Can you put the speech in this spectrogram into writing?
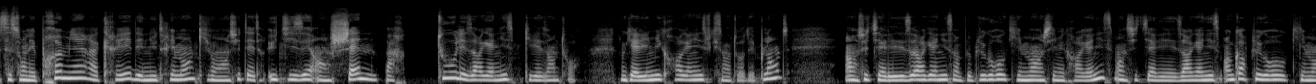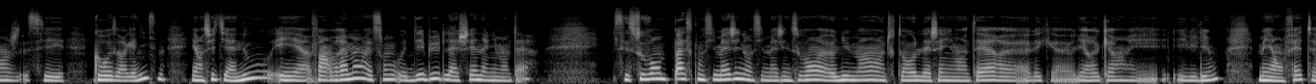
Ce sont les premières à créer des nutriments qui vont ensuite être utilisés en chaîne par tous les organismes qui les entourent. Donc il y a les micro-organismes qui sont autour des plantes. Ensuite, il y a les organismes un peu plus gros qui mangent ces micro-organismes. Ensuite, il y a les organismes encore plus gros qui mangent ces gros organismes. Et ensuite, il y a nous. Et enfin, vraiment, elles sont au début de la chaîne alimentaire. C'est souvent pas ce qu'on s'imagine. On s'imagine souvent euh, l'humain tout en haut de la chaîne alimentaire euh, avec euh, les requins et, et, les lions. Mais en fait,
